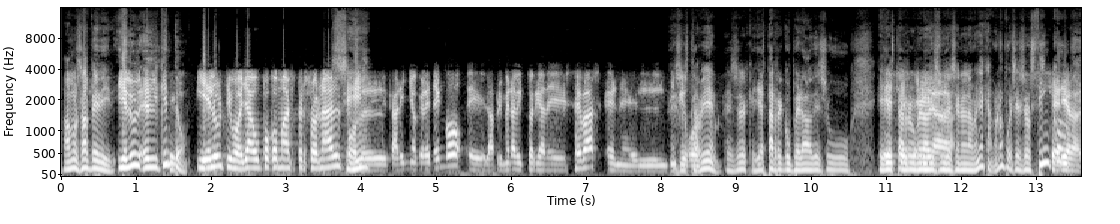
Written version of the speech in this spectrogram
vamos a pedir. ¿Y el, el quinto? Y el último, ya un poco más personal, por el cariño que le tengo, eh, la primera victoria de Sebas en el DP Eso está bien, Tour. eso es que ya está recuperado de su que ya está recuperado de su lesión en la muñeca. Bueno, pues esos cinco, la-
